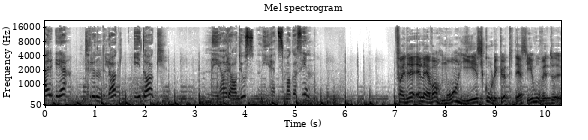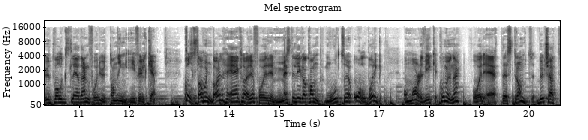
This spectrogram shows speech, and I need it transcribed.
her er Trøndelag i dag. Nea Radios nyhetsmagasin. Færre elever må gi skolekutt, det sier hovedutvalgslederen for utdanning i fylket. Kolstad håndball er klare for mesterligakamp mot Aalborg. Og Malvik kommune får et stramt budsjett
